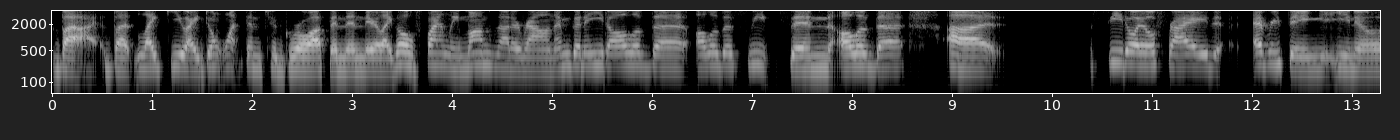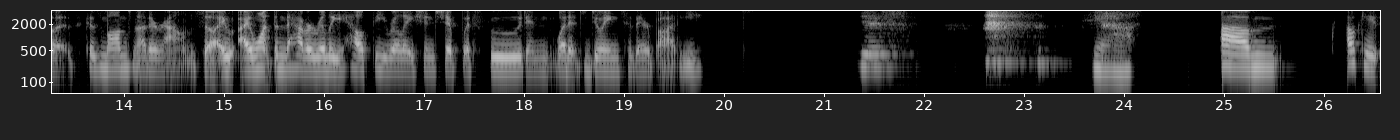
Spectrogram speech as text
but but like you i don't want them to grow up and then they're like oh finally mom's not around. I'm going to eat all of the all of the sweets and all of the uh seed oil fried everything you know because mom's not around. So I, I want them to have a really healthy relationship with food and what it's doing to their body. Yes. Yeah. Um okay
